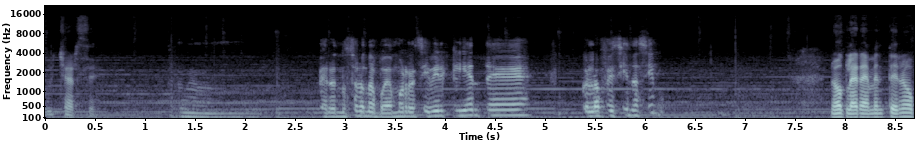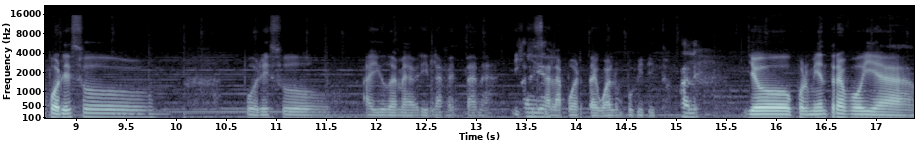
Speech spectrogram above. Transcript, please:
ducharse. Mm, Pero nosotros no podemos recibir clientes con la oficina así. No, claramente no, por eso. Por eso, ayúdame a abrir las ventanas y Está quizá la puerta igual un poquitito. Vale. Yo, por mientras, voy a,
